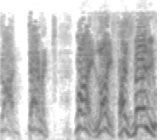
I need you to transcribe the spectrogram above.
God damn it! My life has value!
